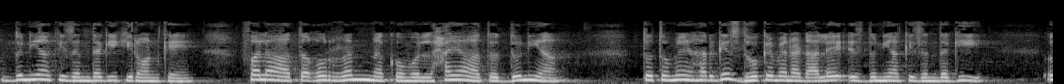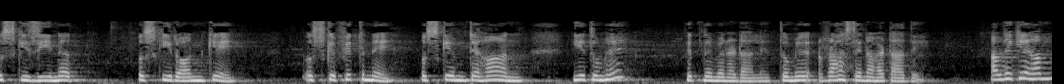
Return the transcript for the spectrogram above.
دنیا کی زندگی کی رونقیں فلا تغرنکم الحیات الدنیا۔ تو تمہیں ہرگز دھوکے میں نہ ڈالے اس دنیا کی زندگی، اس کی زینت، اس کی رونقیں، اس کے فتنے، اس کے امتحان، یہ تمہیں فتنے میں نہ ڈالے، تمہیں راہ سے نہ ہٹا دے۔ اب دیکھیے ہم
